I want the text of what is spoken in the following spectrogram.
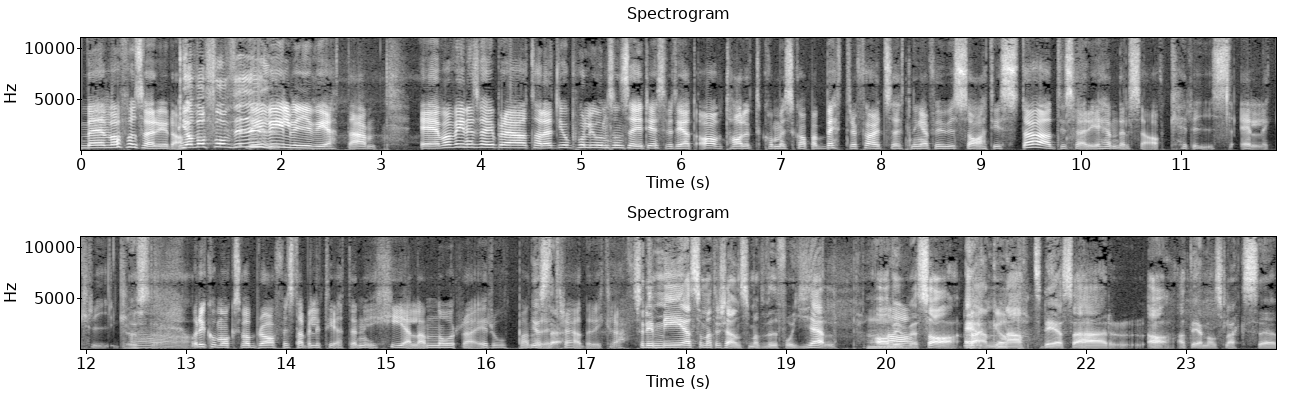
Men vad får Sverige då? Ja, vad får vi? Det vill vi ju veta. Eh, vad vinner Sverige på det här avtalet? Jo, Paul Jonsson säger till SVT att avtalet kommer skapa bättre förutsättningar för USA att ge stöd till Sverige i händelse av kris eller krig. Det. Och det kommer också vara bra för stabiliteten i hela norra Europa när det. det. träder i kraft. Så det är mer som att det känns som att vi får hjälp Mm. av Ja. USA än att det är så här, ja, att det är någon slags eh,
